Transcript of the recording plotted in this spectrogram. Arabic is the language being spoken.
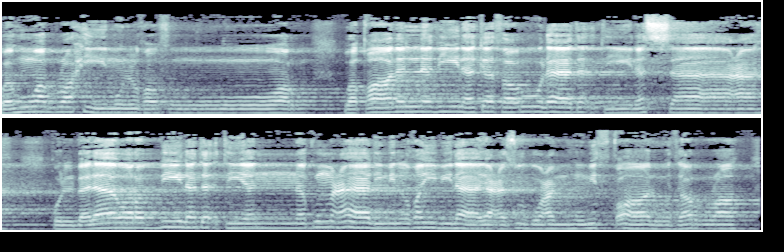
وهو الرحيم الغفور. وقال الذين كفروا لا تأتين الساعة. قل بلى وربي لتأتينكم عالم الغيب لا يعزب عنه مثقال ذرة.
